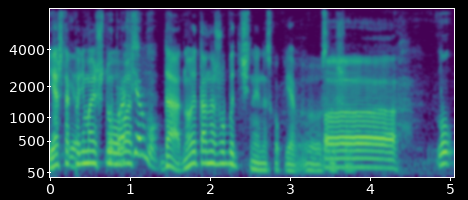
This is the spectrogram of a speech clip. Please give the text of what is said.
Я же так Нет, понимаю, что у вас... ферму? Да, но это она же убыточная насколько я э, слышал. А, ну,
